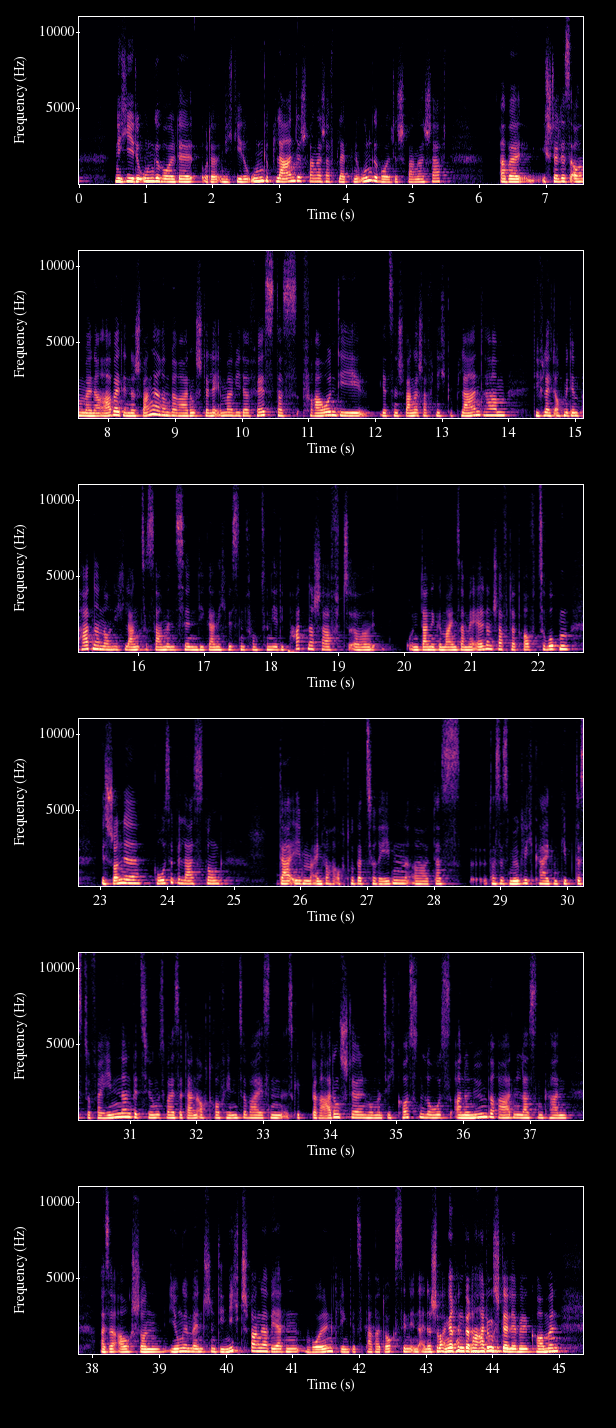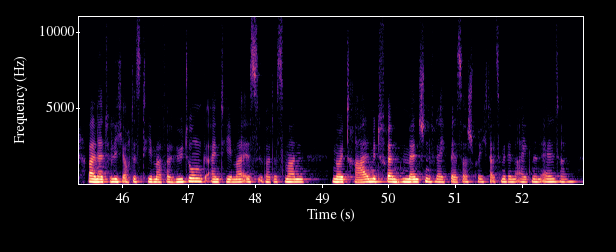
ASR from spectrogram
nicht jede ungewollte oder nicht jede ungeplante Schwangerschaft bleibt eine ungewollte Schwangerschaft. Aber ich stelle es auch in meiner Arbeit in der Schwangerenberatungsstelle immer wieder fest, dass Frauen, die jetzt eine Schwangerschaft nicht geplant haben, die vielleicht auch mit dem Partner noch nicht lang zusammen sind, die gar nicht wissen, funktioniert die Partnerschaft äh, und dann eine gemeinsame Elternschaft darauf zu wuppen, ist schon eine große Belastung. Da eben einfach auch drüber zu reden, äh, dass, dass es Möglichkeiten gibt, das zu verhindern, beziehungsweise dann auch darauf hinzuweisen, es gibt Beratungsstellen, wo man sich kostenlos anonym beraten lassen kann. Also auch schon junge Menschen, die nicht schwanger werden wollen, klingt jetzt paradox, sind in einer schwangeren Beratungsstelle willkommen, weil natürlich auch das Thema Verhütung ein Thema ist, über das man neutral mit fremden Menschen vielleicht besser spricht als mit den eigenen Eltern.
